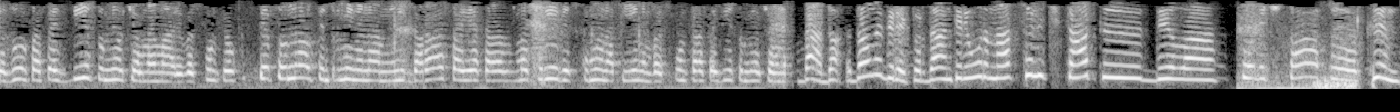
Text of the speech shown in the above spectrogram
rezult, asta e visul meu cel mai mare. Vă spun că eu, personal pentru mine n-am nimic, dar asta e ca mă credeți cu mâna pe inimă, vă spun că asta e visul meu cel mai mare. Da, do- doamnă director, dar anterior n-ați solicitat uh, de la... Solicitat... Uh, Când?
